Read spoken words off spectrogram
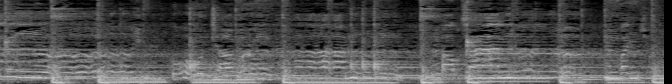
នអើយកូនចៅរំខានបោកចានបញ្ជុំ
